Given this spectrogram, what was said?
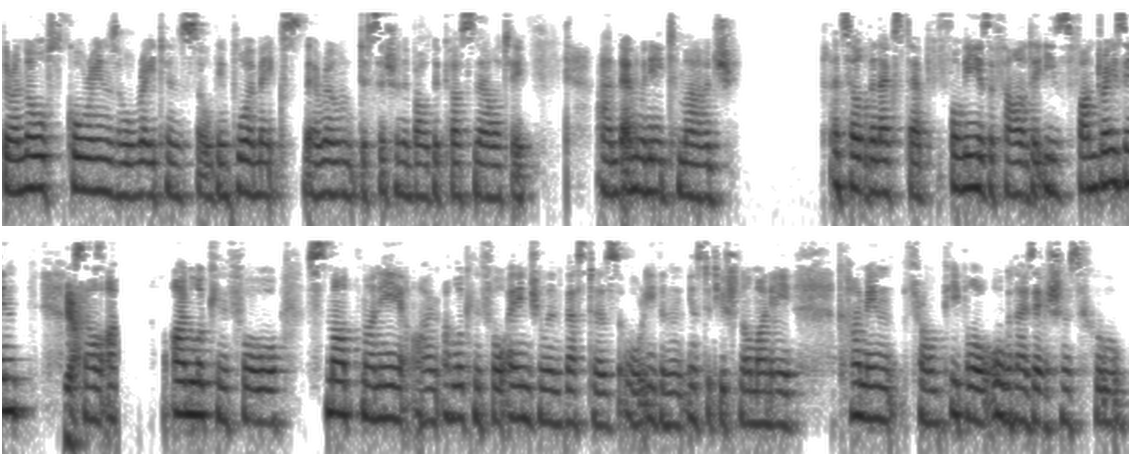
There are no scorings or ratings, so the employer makes their own decision about the personality. And then we need to merge and so the next step for me as a founder is fundraising. Yeah. So I'm, I'm looking for smart money. I'm, I'm, looking for angel investors or even institutional money coming from people or organizations who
